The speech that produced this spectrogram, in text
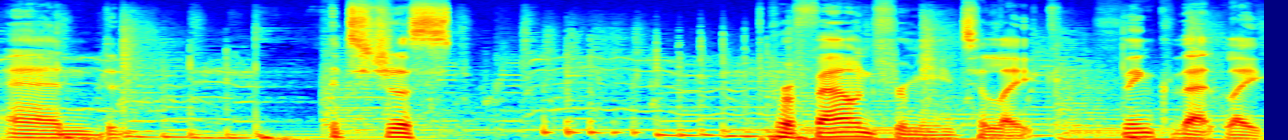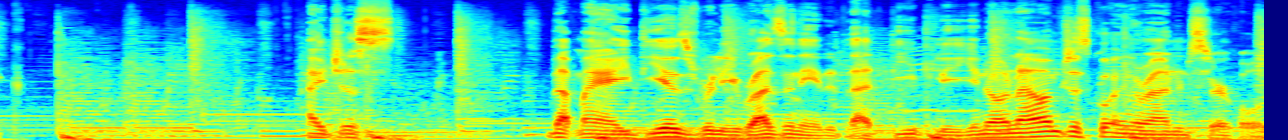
and it's just profound for me to like think that like I just that my ideas really resonated that deeply. You know, now I'm just going around in circles.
